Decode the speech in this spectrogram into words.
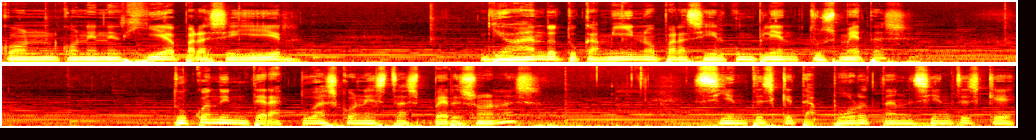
con, con energía para seguir llevando tu camino, para seguir cumpliendo tus metas, tú cuando interactúas con estas personas, sientes que te aportan, sientes que,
